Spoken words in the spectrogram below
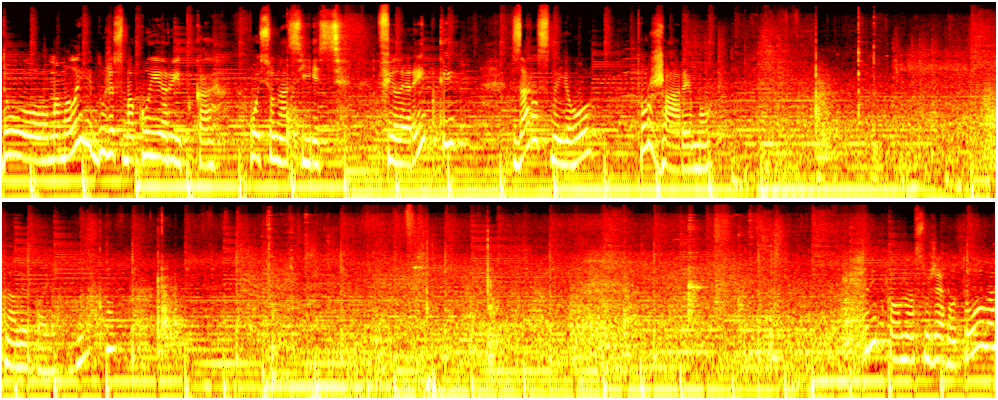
До мамалиги дуже смакує рибка. Ось у нас є філе рибки. Зараз ми його пожаримо. Наливаю муку. Рибка у нас вже готова.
